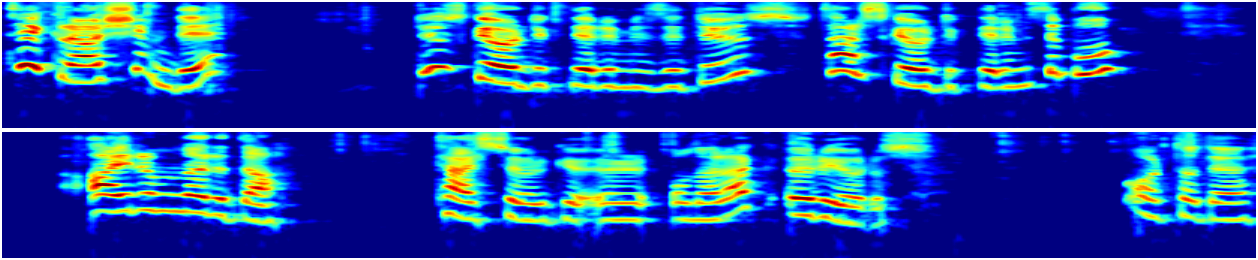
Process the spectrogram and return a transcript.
Tekrar şimdi düz gördüklerimizi düz, ters gördüklerimizi bu ayrımları da ters örgü olarak örüyoruz. Ortada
